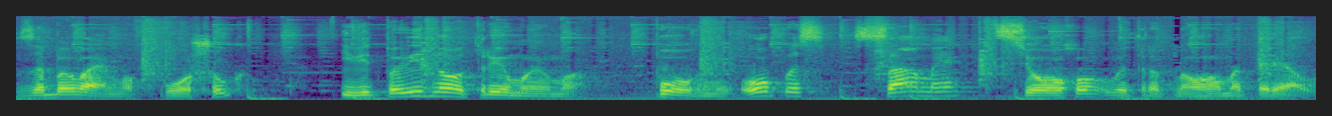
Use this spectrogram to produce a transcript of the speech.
Забиваємо в пошук і відповідно отримуємо повний опис саме цього витратного матеріалу.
